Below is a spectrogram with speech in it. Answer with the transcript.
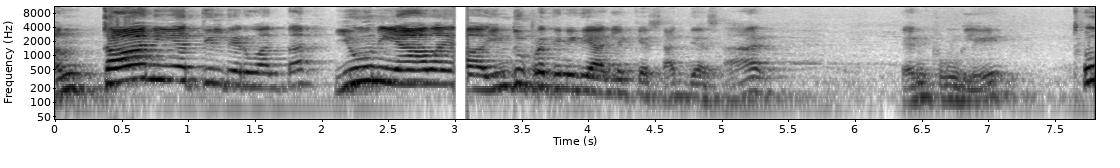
ಅಂಥ ನಿಯತ್ತಿಲ್ದೇ ಇರುವಂಥ ಇವನು ಯಾವ ಹಿಂದೂ ಪ್ರತಿನಿಧಿ ಆಗಲಿಕ್ಕೆ ಸಾಧ್ಯ ಸರ್? ಹೆಣ್ಪುಂಗ್ಲಿ ಥೂ!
